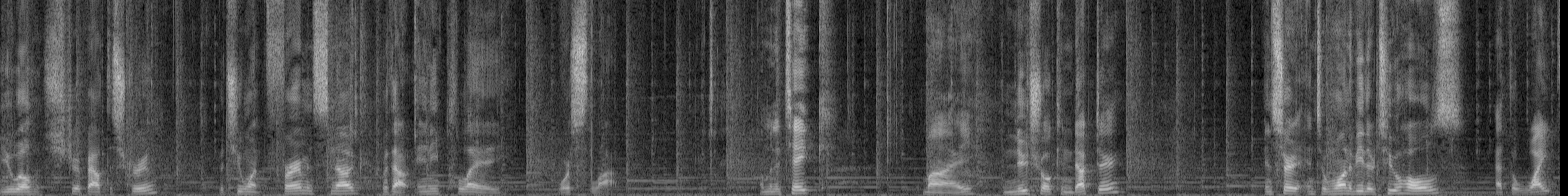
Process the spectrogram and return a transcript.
You will strip out the screw, but you want firm and snug without any play or slop. I'm going to take my neutral conductor, insert it into one of either two holes at the white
